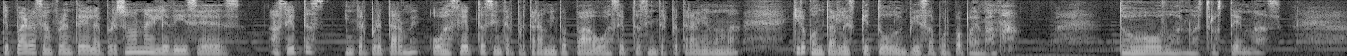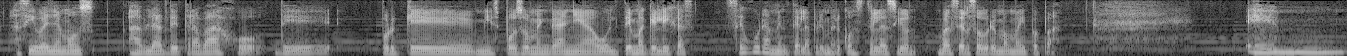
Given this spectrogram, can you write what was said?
te paras enfrente de la persona y le dices, ¿aceptas interpretarme? ¿O aceptas interpretar a mi papá? ¿O aceptas interpretar a mi mamá? Quiero contarles que todo empieza por papá y mamá. Todos nuestros temas. Así vayamos a hablar de trabajo, de por qué mi esposo me engaña o el tema que elijas, seguramente la primera constelación va a ser sobre mamá y papá. Em,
